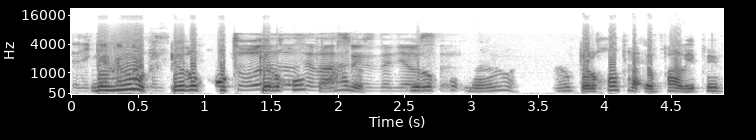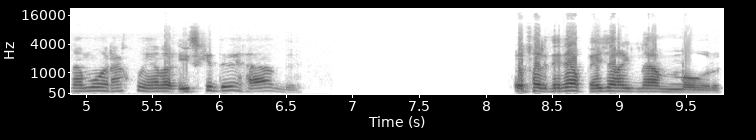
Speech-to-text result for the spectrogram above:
Ele Não, pelo, pelo as contrário. relações do Daniel Pelo, não, não, pelo contrário. Eu falei pra ele namorar com ela. Isso que deu errado. Eu falei, Daniel, pede ela em namoro.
